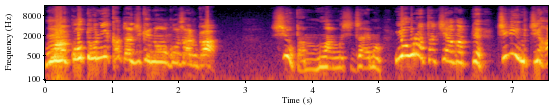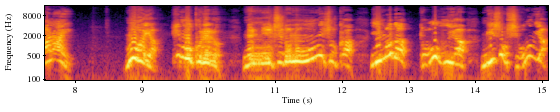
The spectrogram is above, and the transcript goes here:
まことにかたじけのござるか。塩田無安虫左衛門、やおら立ち上がって、ちり打ち払い。もはや、日も暮れる。年に一度の大晦日、いまだ豆腐や味噌醤油や、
